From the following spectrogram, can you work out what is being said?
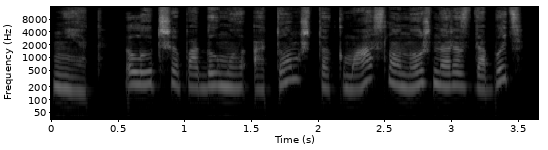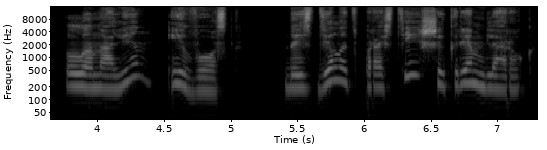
«Нет, лучше подумаю о том, что к маслу нужно раздобыть ланолин и воск, да сделать простейший крем для рук.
